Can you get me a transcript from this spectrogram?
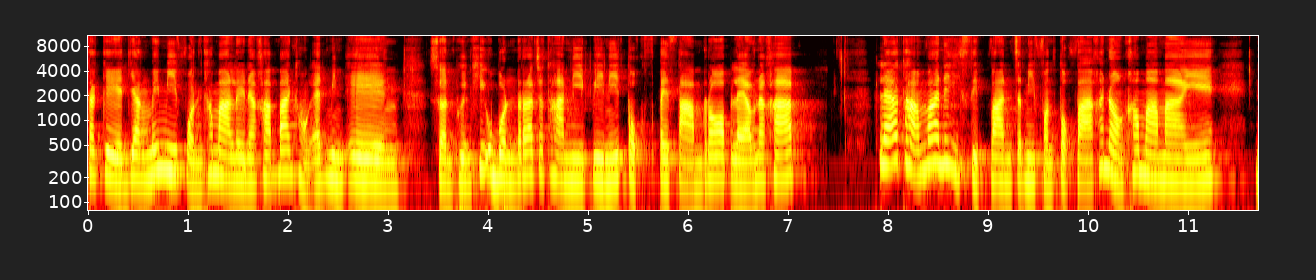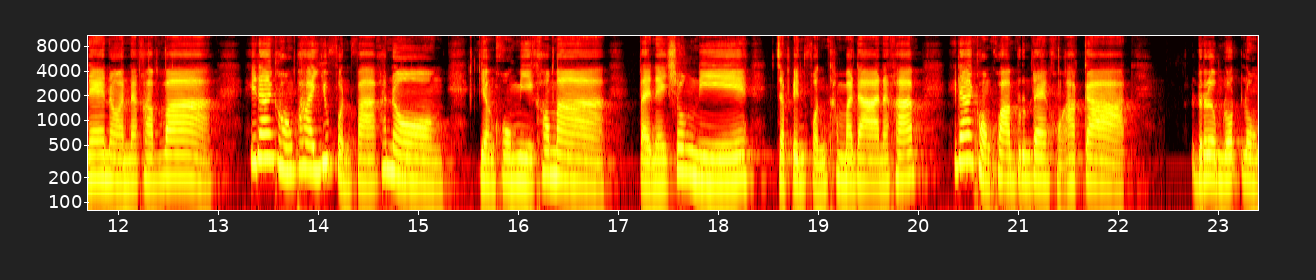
สะเกดยังไม่มีฝนเข้ามาเลยนะครับ บ้านของแอดมินเอง ส่วนพื้นที่อุบลราชธานีปีนี้ตกไปสามรอบแล้วนะครับ แล้วถามว่าในอีก 10 วันจะมีฝนตกฟ้าขนองเข้ามาไหม แน่นอนนะครับว่าที่ด้านของพายุฝนฟ้าขนอง ยังคงมีเข้ามา แต่ในช่วงนี้จะเป็นฝนธรรมดานะครับ ที่ด้านของความรุนแรงของอากาศ เริ่มลดลง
